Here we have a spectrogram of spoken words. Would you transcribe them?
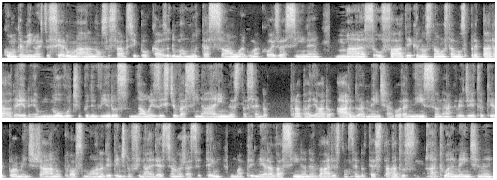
contaminou este ser humano, não se sabe se por causa de uma mutação ou alguma coisa assim, né, mas o fato é que nós não estamos preparados, é, é um novo tipo de vírus, não existe vacina ainda, está sendo trabalhado arduamente agora nisso, né? Acredito que provavelmente já no próximo ano, depende no final deste ano já se tem uma primeira vacina, né? Vários estão sendo testados atualmente, né?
